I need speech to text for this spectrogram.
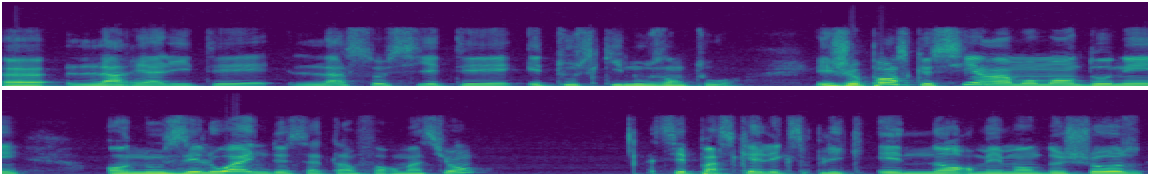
la réalité, la société et tout ce qui nous entoure. Et je pense que si à un moment donné, on nous éloigne de cette information, c'est parce qu'elle explique énormément de choses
